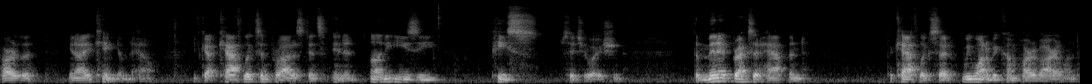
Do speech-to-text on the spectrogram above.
part of the United Kingdom now, you've got Catholics and Protestants in an uneasy peace situation. The minute Brexit happened, the Catholics said, "We want to become part of Ireland."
